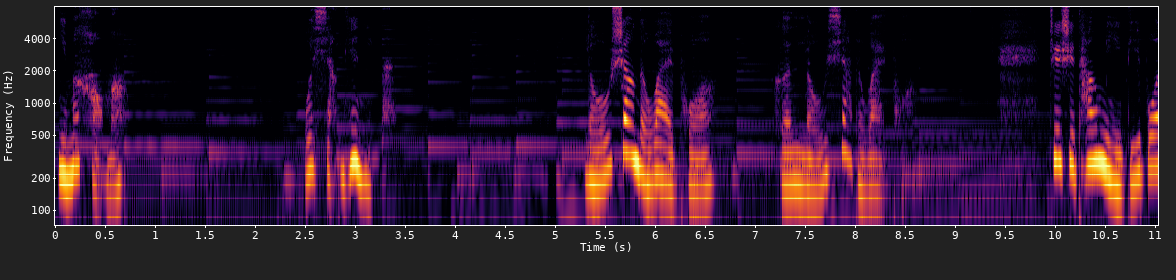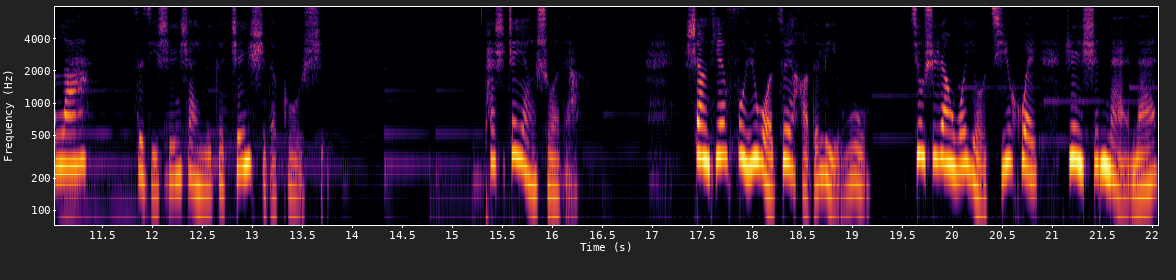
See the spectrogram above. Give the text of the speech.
你们好吗？我想念你们。楼上的外婆和楼下的外婆，这是汤米·迪波拉自己身上一个真实的故事。他是这样说的：“上天赋予我最好的礼物，就是让我有机会认识奶奶、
